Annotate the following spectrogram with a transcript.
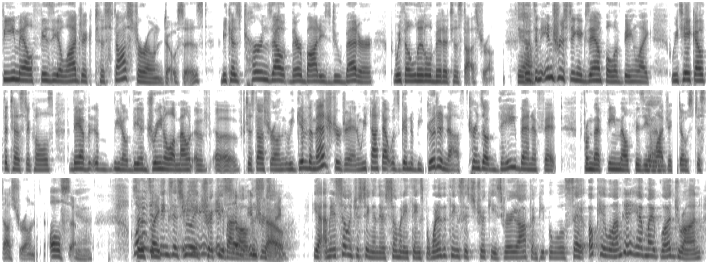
female physiologic testosterone doses because turns out their bodies do better with a little bit of testosterone. Yeah. So it's an interesting example of being like, we take out the testicles, they have, uh, you know, the adrenal amount of, of testosterone. We give them estrogen. We thought that was going to be good enough. Turns out they benefit from that female physiologic yeah. dose testosterone also. Yeah. One of the like, things that's really tricky about so all this, though, yeah, I mean, it's so interesting and there's so many things, but one of the things that's tricky is very often people will say, okay, well, I'm going to have my blood drawn.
